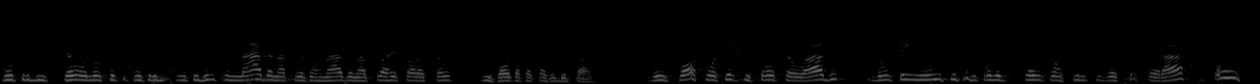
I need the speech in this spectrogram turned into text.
contribuição ou não estão te contribuindo com nada na tua jornada, na tua restauração de volta para a casa do Pai. Não importa com aqueles que estão ao seu lado, não tem nenhum tipo de conexão com aquilo que você será ou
